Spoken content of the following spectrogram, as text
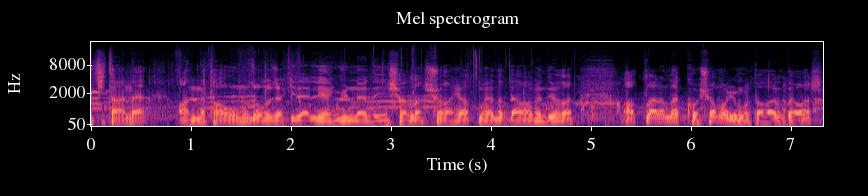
iki tane anne tavuğumuz olacak ilerleyen günlerde inşallah. Şu an yatmaya da devam ediyorlar. Altlarında koşama yumurtaları da var.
